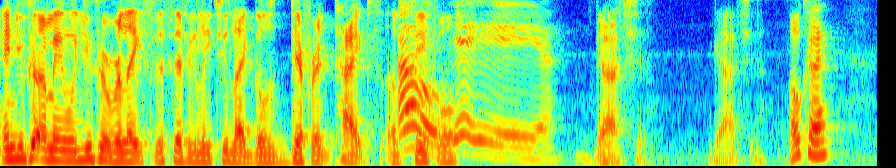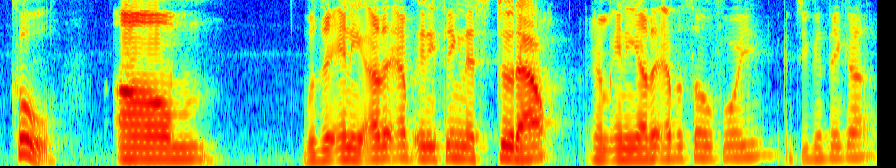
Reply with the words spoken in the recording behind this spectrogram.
And you could. I mean, well, you could relate specifically to like those different types of Oh people. yeah, yeah, yeah, yeah, yeah. Gotcha. Gotcha. Okay. Cool. Um, was there any other anything that stood out from any other episode for you that you can think of?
